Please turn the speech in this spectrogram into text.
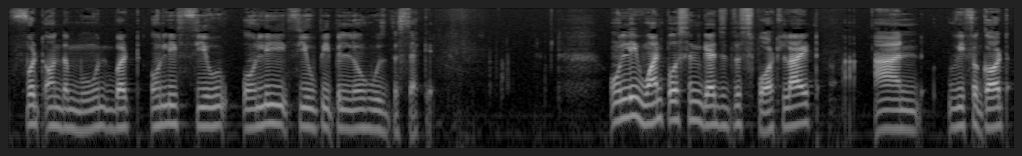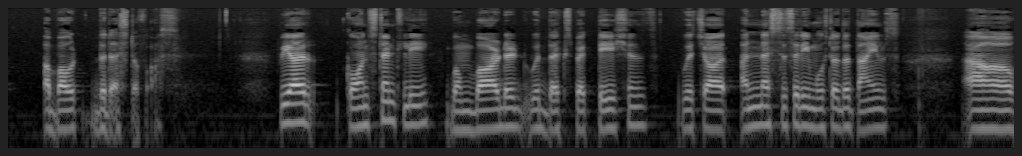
foot on the moon but only few only few people know who's the second. Only one person gets the spotlight and we forgot about the rest of us. We are constantly bombarded with the expectations which are unnecessary most of the times uh,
